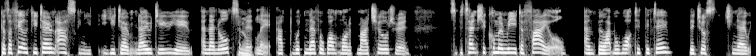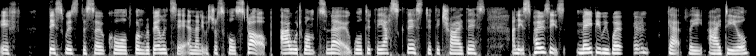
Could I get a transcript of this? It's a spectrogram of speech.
Because I feel if you don't ask and you you don't know, do you? And then ultimately, no. I would never want one of my children to potentially come and read a file and be like, well, what did they do? They just, you know, if this was the so-called vulnerability and then it was just full stop i would want to know well did they ask this did they try this and it's suppose it's maybe we won't get the ideal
